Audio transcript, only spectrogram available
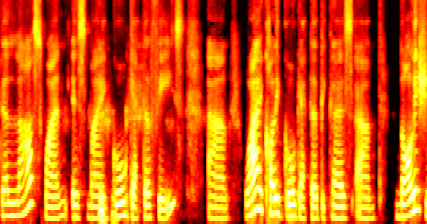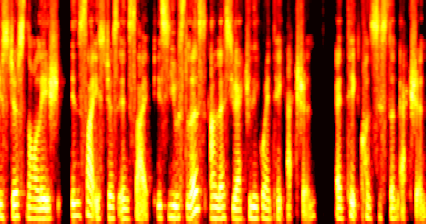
the last one is my go getter phase. Um, why I call it go getter because um, knowledge is just knowledge, insight is just insight. It's useless unless you actually go and take action and take consistent action.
